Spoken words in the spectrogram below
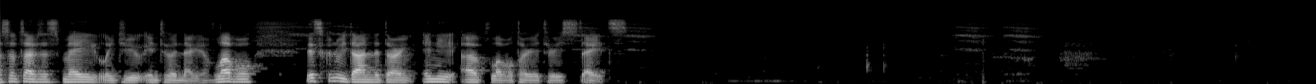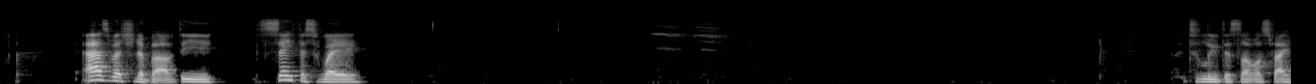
Sometimes this may lead you into a negative level. This can be done during any of level 33 states. As mentioned above, the safest way to leave this level is by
